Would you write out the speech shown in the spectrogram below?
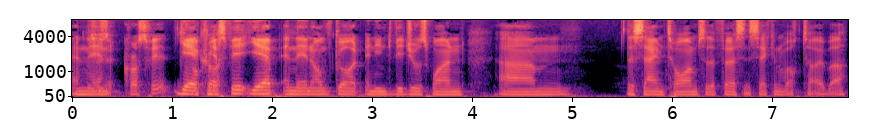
and Is then it CrossFit? yeah, CrossFit. Yep. And then I've got an individuals one um, the same time, so the first and second of October.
